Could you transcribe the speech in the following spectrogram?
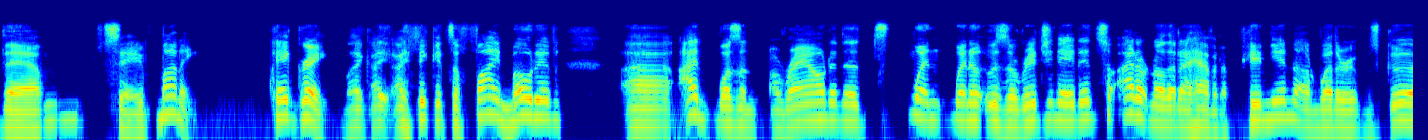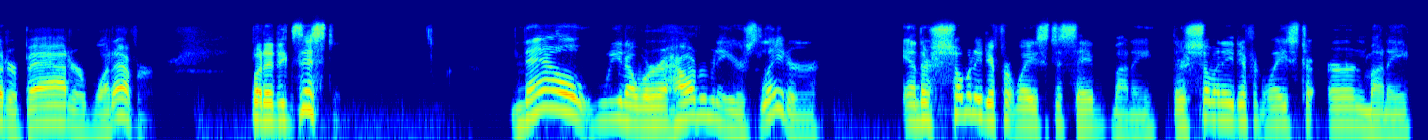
them save money. Okay, great. Like I, I think it's a fine motive. Uh, I wasn't around in the, when when it was originated, so I don't know that I have an opinion on whether it was good or bad or whatever, but it existed. Now you know we're however many years later, and there's so many different ways to save money. There's so many different ways to earn money,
